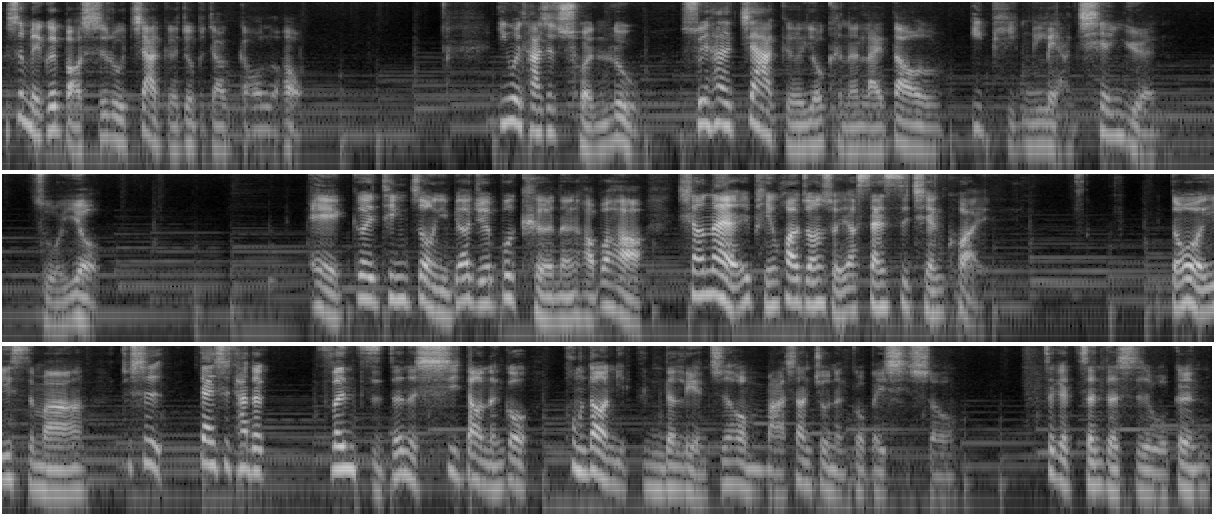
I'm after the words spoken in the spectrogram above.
可是玫瑰保湿露价格就比较高了吼，因为它是纯露，所以它的价格有可能来到一瓶两千元左右。哎，各位听众，你不要觉得不可能，好不好？香奈儿一瓶化妆水要三四千块，懂我意思吗？就是，但是它的分子真的细到能够碰到你你的脸之后，马上就能够被吸收。这个真的是我个人，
